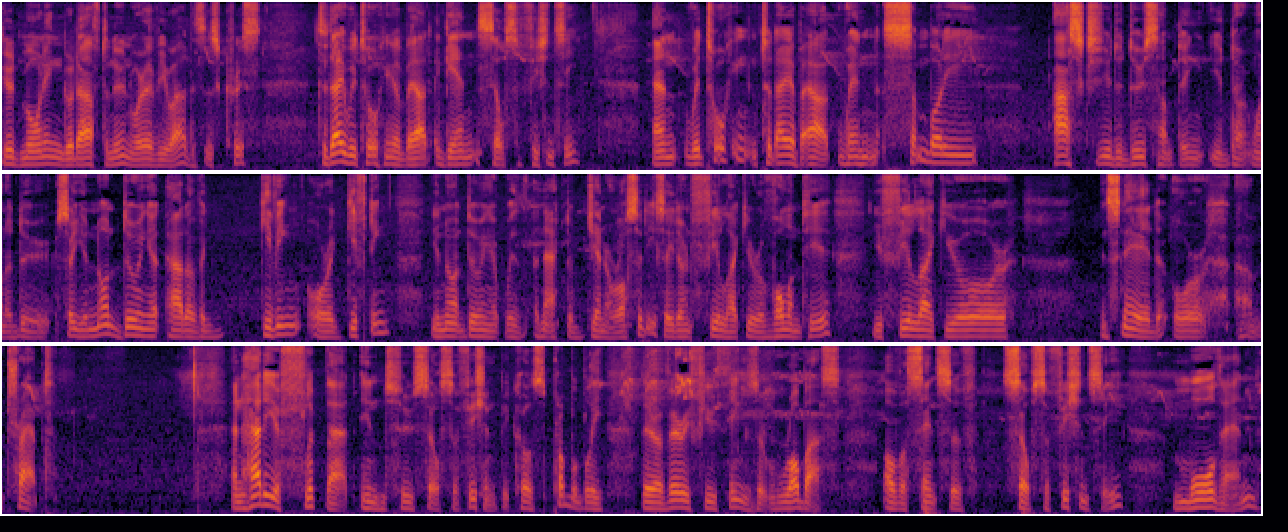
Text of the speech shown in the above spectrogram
Good morning, good afternoon, wherever you are. This is Chris. Today we're talking about again self sufficiency, and we're talking today about when somebody asks you to do something you don't want to do. So you're not doing it out of a giving or a gifting, you're not doing it with an act of generosity, so you don't feel like you're a volunteer, you feel like you're ensnared or um, trapped. And how do you flip that into self sufficient? Because probably there are very few things that rob us of a sense of self sufficiency more than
